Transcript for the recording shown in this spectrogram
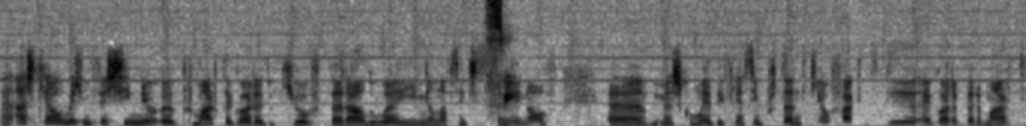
Uh, acho que há o mesmo fascínio uh, por Marte agora do que houve para a Lua em 1969, mas com uma diferença importante que é o facto de agora para Marte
